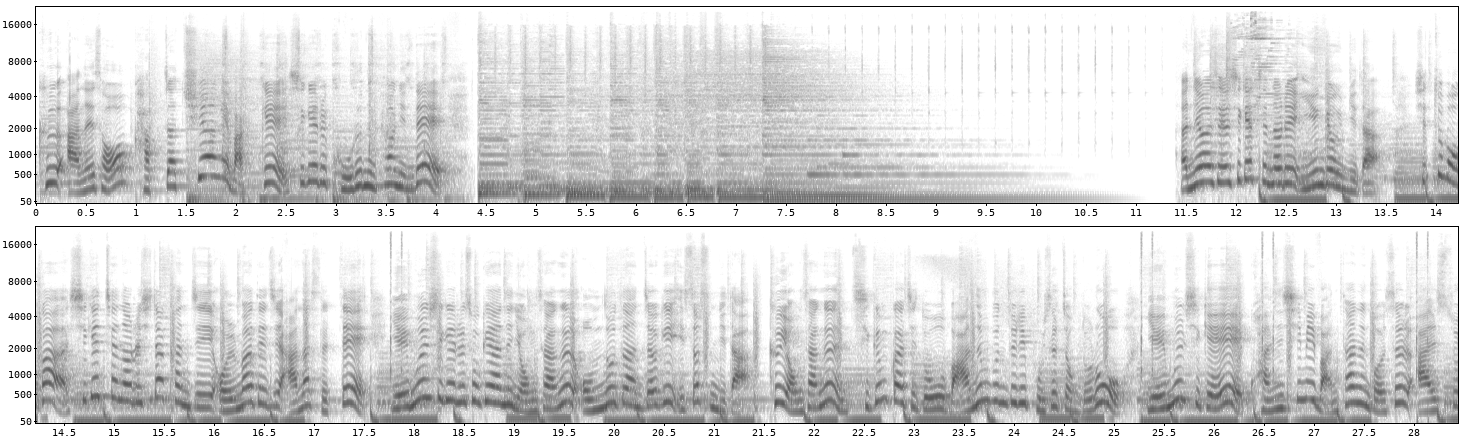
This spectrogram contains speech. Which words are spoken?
그 안에서 각자 취향에 맞게 시계를 고르는 편인데 안녕하세요. 시계 채널의 이은경입니다. 시투버가 시계 채널을 시작한 지 얼마 되지 않았을 때 예물 시계를 소개하는 영상을 업로드한 적이 있었습니다. 그 영상은 지금까지도 많은 분들이 보실 정도로 예물 시계에 관심이 많다는 것을 알 수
